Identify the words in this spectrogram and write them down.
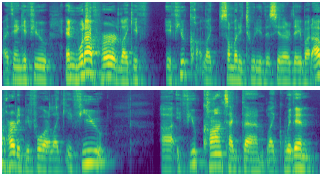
I think if you and what I've heard like if if you like somebody tweeted this the other day, but I've heard it before. Like if you uh, if you contact them like within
